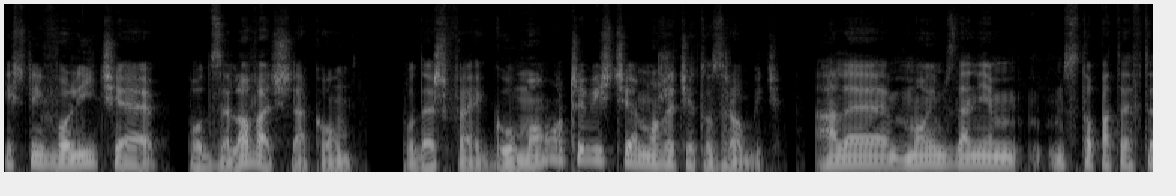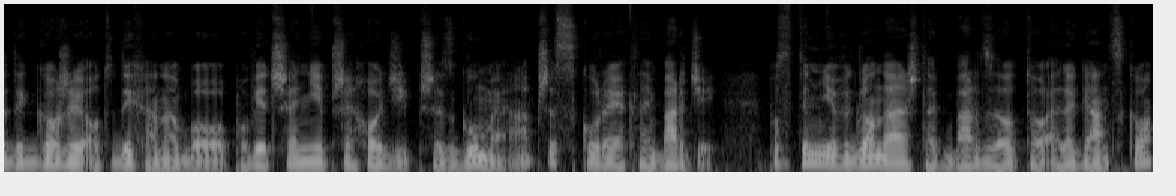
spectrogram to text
Jeśli wolicie podzelować taką podeszwę gumą, oczywiście możecie to zrobić. Ale moim zdaniem stopa te wtedy gorzej oddycha, no bo powietrze nie przechodzi przez gumę, a przez skórę jak najbardziej. Poza tym nie wygląda aż tak bardzo to elegancko,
